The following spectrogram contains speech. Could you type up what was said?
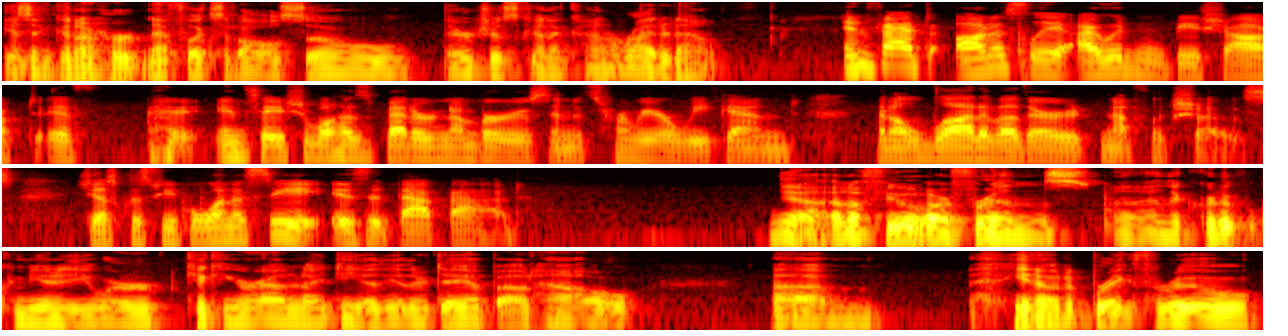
isn't going to hurt Netflix at all. So they're just going to kind of ride it out. In fact, honestly, I wouldn't be shocked if Insatiable has better numbers in its premiere weekend than a lot of other Netflix shows, just because people want to see is it that bad? Yeah, and a few of our friends uh, in the critical community were kicking around an idea the other day about how um, you know, to break through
